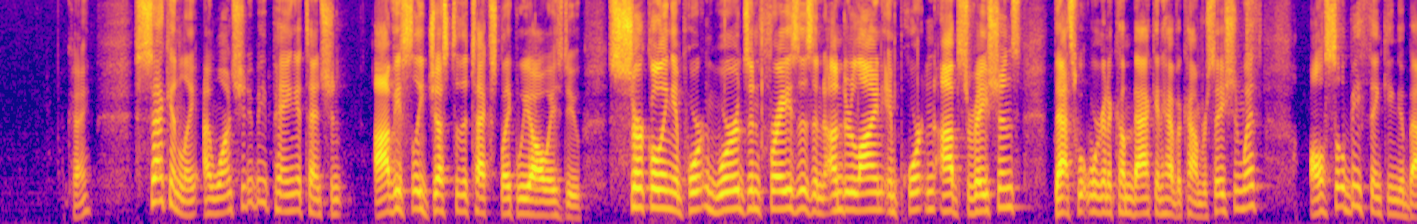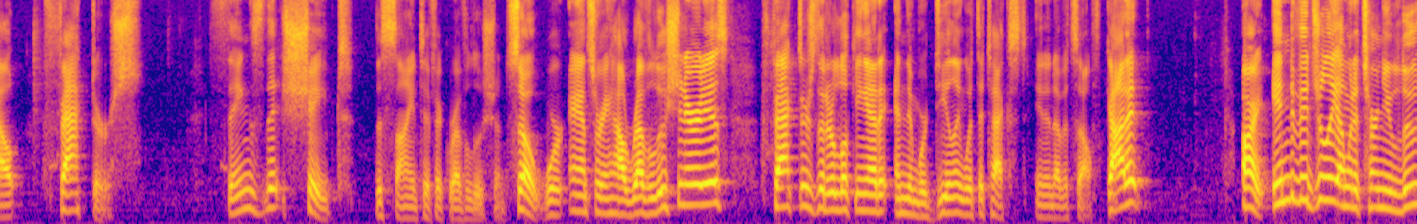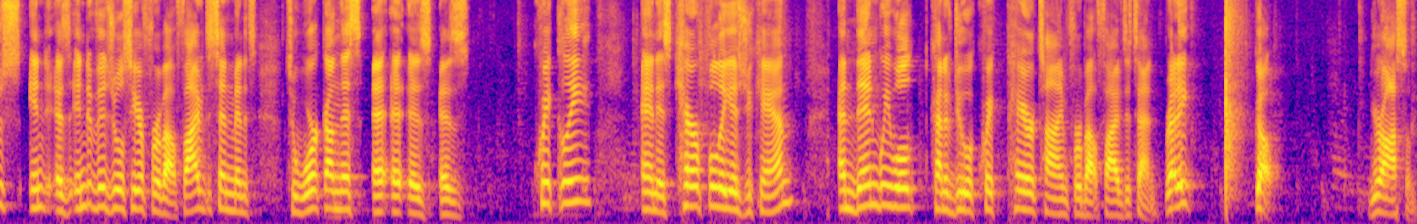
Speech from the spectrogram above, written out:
Okay? Secondly, I want you to be paying attention obviously just to the text like we always do, circling important words and phrases and underline important observations. That's what we're going to come back and have a conversation with. Also be thinking about factors, things that shaped the scientific revolution. So we're answering how revolutionary it is, factors that are looking at it, and then we're dealing with the text in and of itself. Got it? All right, individually, I'm going to turn you loose in, as individuals here for about five to 10 minutes to work on this as, as quickly and as carefully as you can. And then we will kind of do a quick pair time for about five to 10. Ready? Go. You're awesome.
